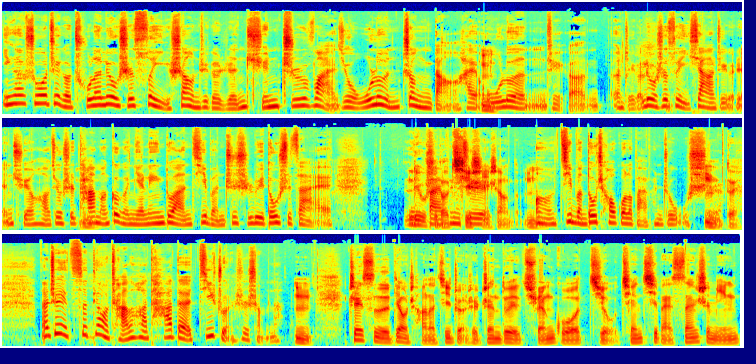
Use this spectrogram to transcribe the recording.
应该说，这个除了六十岁以上这个人群之外，就无论政党，还有无论这个呃这个六十岁以下这个人群哈，就是他们各个年龄段基本支持率都是在六十到七十以上的，嗯，基本都超过了百分之五十。对，那这次调查的话，它的基准是什么呢？嗯，这次调查的基准是针对全国九千七百三十名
